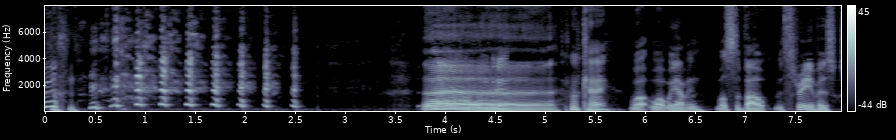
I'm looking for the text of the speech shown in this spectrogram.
Uh, okay, what what we having? What's the vote? With three of us.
